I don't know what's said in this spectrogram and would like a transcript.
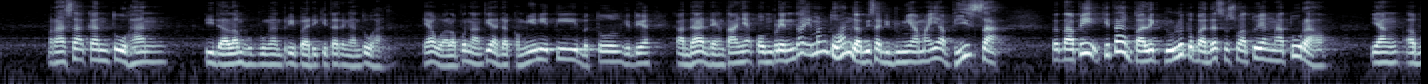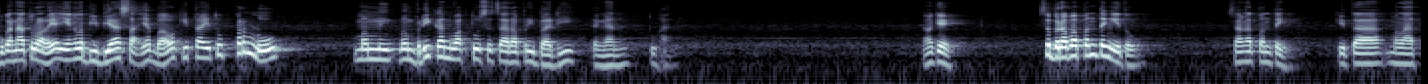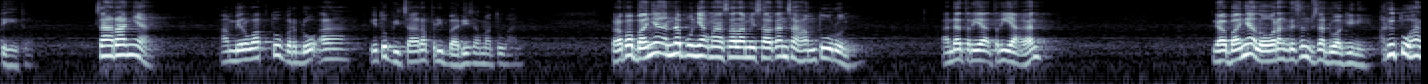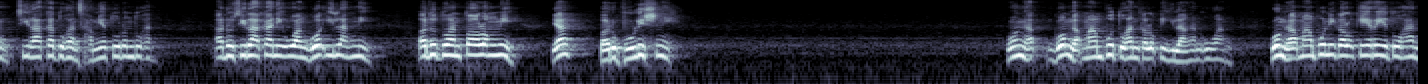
Merasakan Tuhan di dalam hubungan pribadi kita dengan Tuhan. Ya walaupun nanti ada community betul gitu ya. Kadang ada yang tanya komplain, nah, emang Tuhan nggak bisa di dunia maya? Bisa. Tetapi kita balik dulu kepada sesuatu yang natural, yang uh, bukan natural ya, yang lebih biasa ya bahwa kita itu perlu memberikan waktu secara pribadi dengan Tuhan. Oke, seberapa penting itu? Sangat penting kita melatih itu. Caranya, ambil waktu berdoa, itu bicara pribadi sama Tuhan. Berapa banyak Anda punya masalah misalkan saham turun. Anda teriak-teriak kan? Gak banyak loh orang Kristen bisa dua gini. Aduh Tuhan, silakan Tuhan, sahamnya turun Tuhan. Aduh silakan nih uang gue hilang nih. Aduh Tuhan tolong nih, ya baru bullish nih. Gue nggak, gue nggak mampu Tuhan kalau kehilangan uang. Gue nggak mampu nih kalau kiri Tuhan.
